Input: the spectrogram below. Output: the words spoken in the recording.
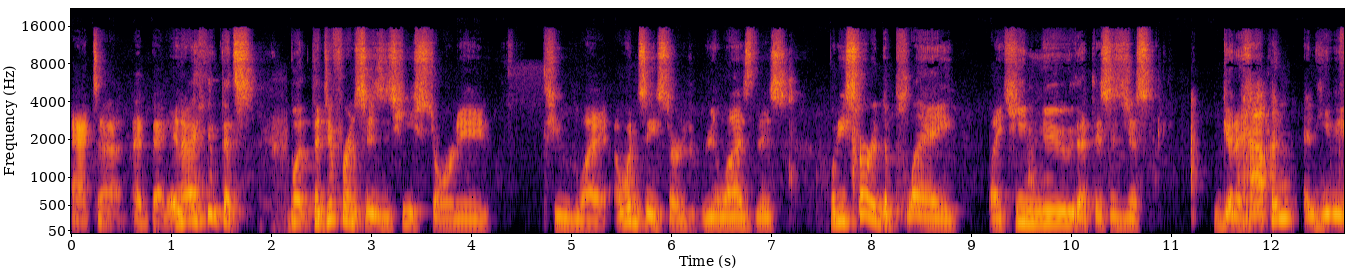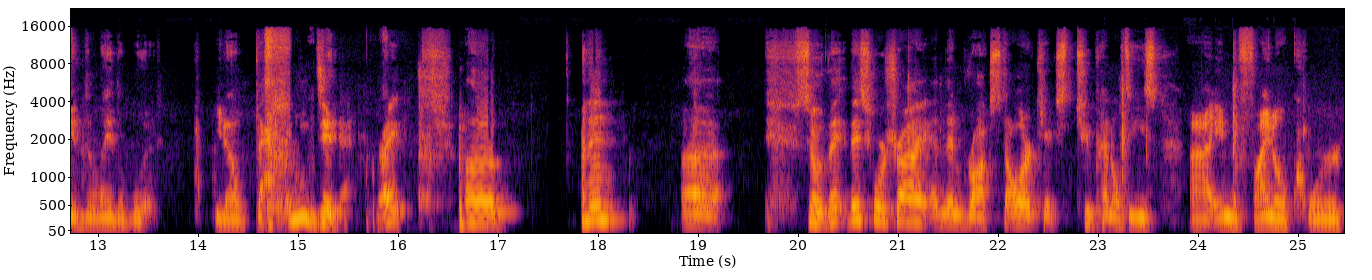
at uh, at Ben. And I think that's, but the difference is, is he started to like, I wouldn't say he started to realize this, but he started to play like he knew that this is just going to happen and he needed to lay the wood, you know, back. And he did that, right? Uh, and then uh, so they, they score try, and then Brock Staller kicks two penalties uh, in the final quarter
